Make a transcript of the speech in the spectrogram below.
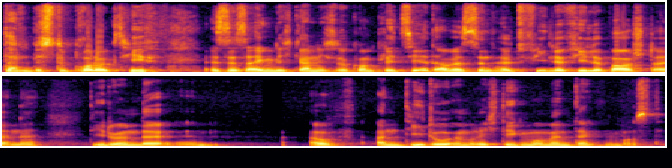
dann bist du produktiv. Es ist eigentlich gar nicht so kompliziert, aber es sind halt viele, viele Bausteine, die du in der, auf, an die du im richtigen Moment denken musst.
